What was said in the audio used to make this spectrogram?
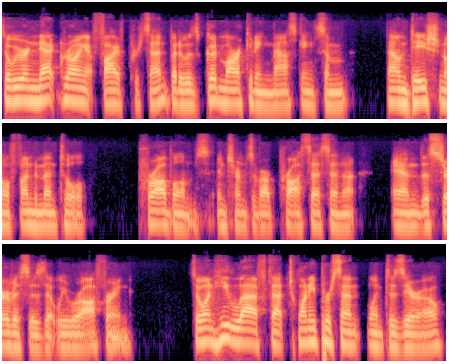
So we were net growing at 5% but it was good marketing masking some foundational fundamental problems in terms of our process and uh, and the services that we were offering. So when he left, that 20% went to zero.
